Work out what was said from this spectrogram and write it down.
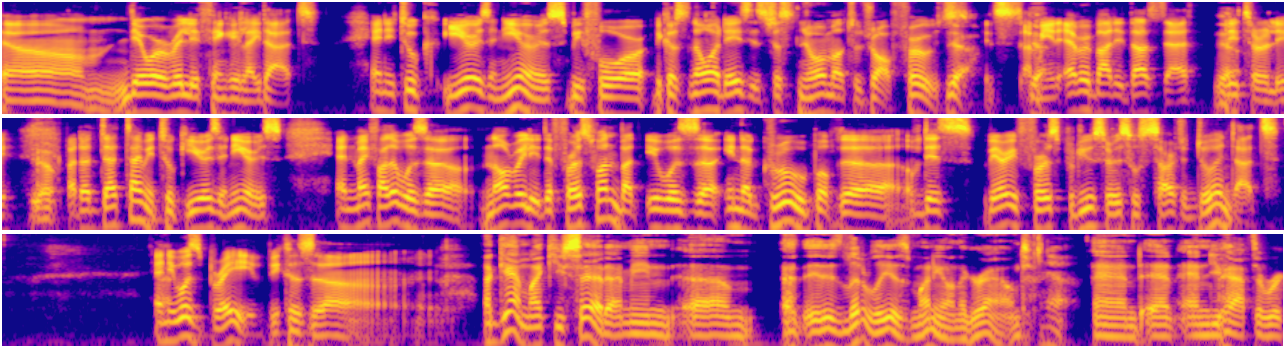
Um, they were really thinking like that, and it took years and years before because nowadays it's just normal to drop fruits. Yeah. it's. I Yeah. mean, everybody does that Yeah. literally. Yep. But at that time, it took years and years. And my father was uh, not really the first one, but it was uh, in a group of the of these very first producers who started doing that. And he was brave because uh, Again, like you said, I mean, um, it is literally is money on the ground. yeah, and and and you have to re-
